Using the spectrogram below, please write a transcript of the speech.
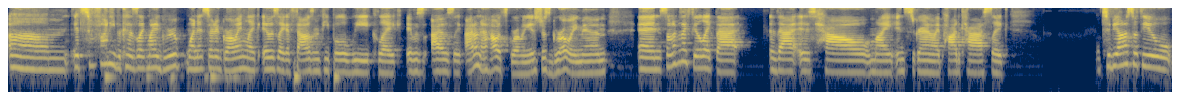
um it's so funny because like my group when it started growing like it was like a thousand people a week. Like it was i was like i don't know how it's growing. It's just growing man. And sometimes i feel like that that is how my instagram my podcast like to be honest with you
